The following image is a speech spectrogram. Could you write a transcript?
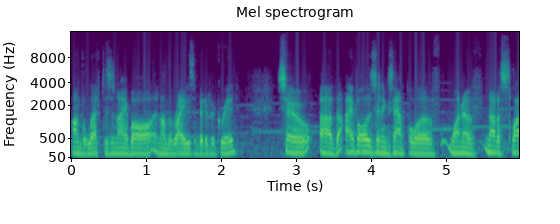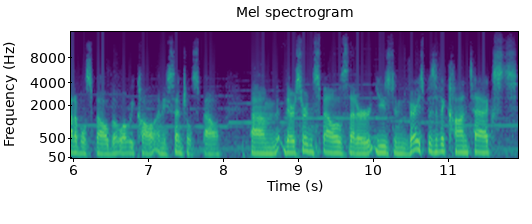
on the left is an eyeball, and on the right is a bit of a grid. So uh, the eyeball is an example of one of not a slottable spell, but what we call an essential spell. Um, there are certain spells that are used in very specific contexts,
